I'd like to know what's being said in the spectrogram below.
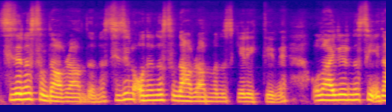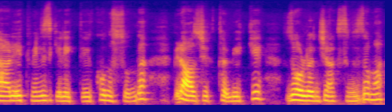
size nasıl davrandığını, sizin ona nasıl davranmanız gerektiğini, olayları nasıl idare etmeniz gerektiği konusunda birazcık tabii ki zorlanacaksınız ama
